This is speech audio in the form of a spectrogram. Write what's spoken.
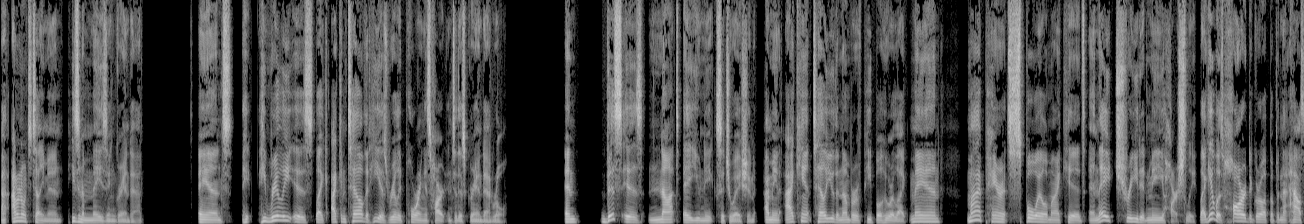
I, I don't know what to tell you, man. He's an amazing granddad. And he he really is like I can tell that he is really pouring his heart into this granddad role. And this is not a unique situation. I mean, I can't tell you the number of people who are like, "Man, my parents spoil my kids and they treated me harshly. Like it was hard to grow up up in that house.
